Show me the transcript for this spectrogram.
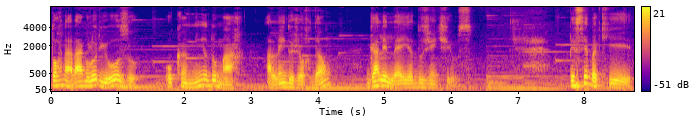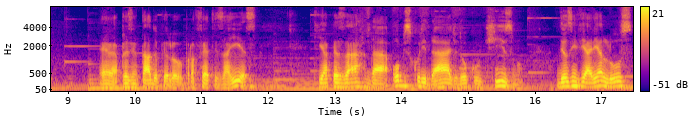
tornará glorioso o caminho do mar, além do Jordão, Galileia dos gentios. Perceba que é apresentado pelo profeta Isaías que apesar da obscuridade, do ocultismo, Deus enviaria luz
